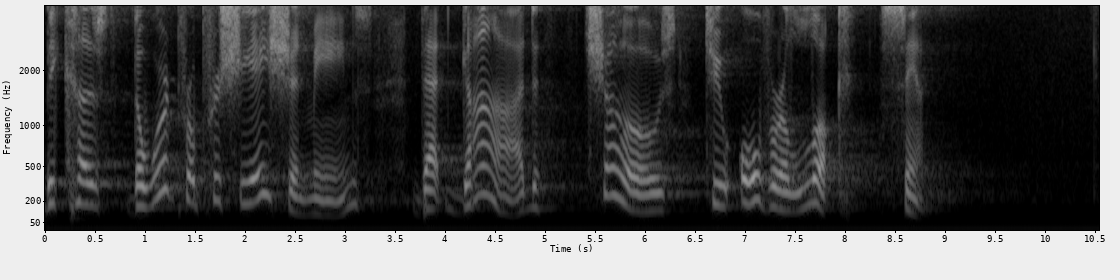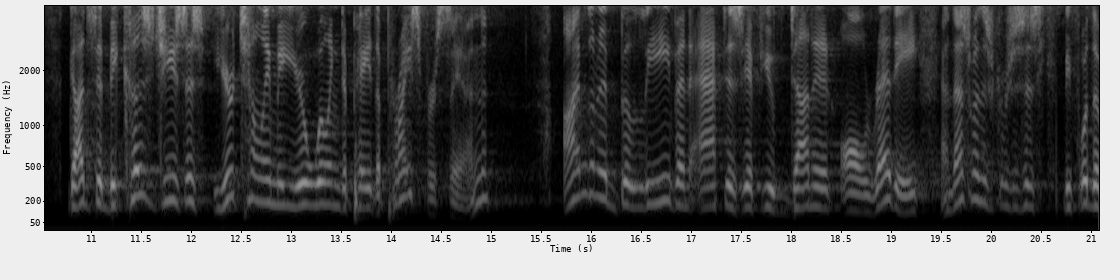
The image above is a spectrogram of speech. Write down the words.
because the word propitiation means that God chose to overlook sin. God said, Because Jesus, you're telling me you're willing to pay the price for sin I'm going to believe and act as if you've done it already. And that's why the scripture says, before, the,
